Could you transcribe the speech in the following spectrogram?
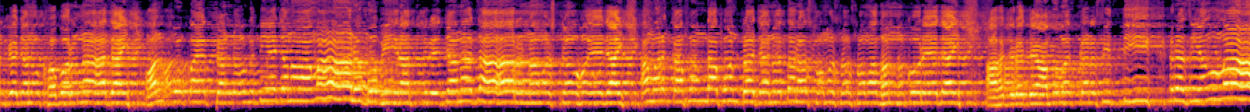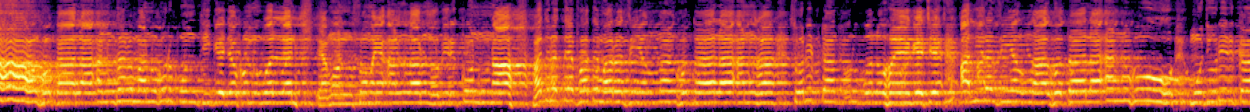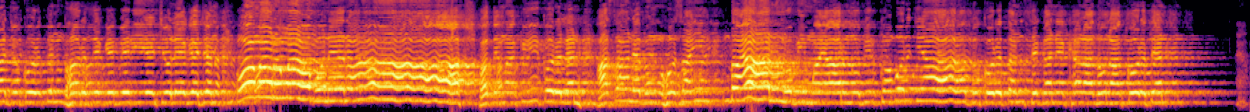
লোকজনকে যেন খবর না দেয়। অল্প কয়েকটা লোক দিয়ে যেন আমার গভীর রাত্রে জানাজার নামাজটা হয়ে যায়। আমার কাফন দাফনটা যেন তারা সমস্যা সমাধান করে দেয়। হজরতে আবু বাক্কার সিদ্দিক রাজিয়াল্লাহু তাআলা আনহার মানুষের পন্থীকে যখন বললেন, এমন সময় আল্লাহর নবীর কন্যা হজরতে ফাতেমা রাজিয়াল্লাহু তাআলা আনহা শরীরটা দুর্বল হয়ে গেছে। আলী রাজিয়াল্লাহু তাআলা আনহু মজুরির কাজ করতেন, ঘর থেকে বেরিয়ে চলে গেছেন। ও আমার মা বোনেরা, ফাতেমা কি করলেন? হাসান এবং হোসাইন দয়ার নবী, মায়ার নবীর কবর জিয়ারত করতেন, সেখানে খেলাধুলা করতেন।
